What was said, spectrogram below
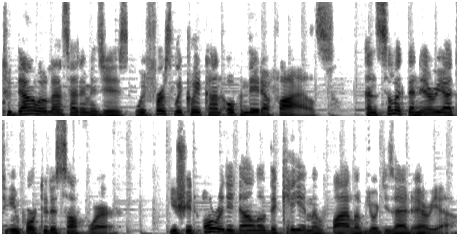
to download Landsat images, we firstly click on Open Data Files and select an area to import to the software. You should already download the KML file of your desired area.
